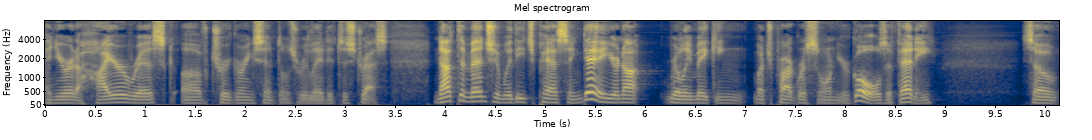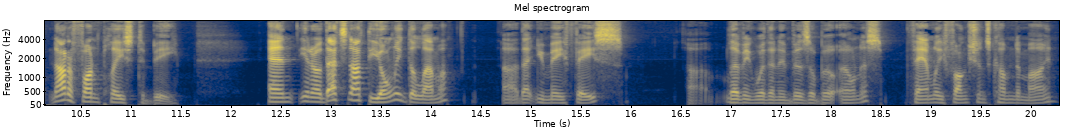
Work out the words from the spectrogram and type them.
and you're at a higher risk of triggering symptoms related to stress. Not to mention, with each passing day, you're not really making much progress on your goals, if any. So, not a fun place to be. And, you know, that's not the only dilemma uh, that you may face uh, living with an invisible illness. Family functions come to mind.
